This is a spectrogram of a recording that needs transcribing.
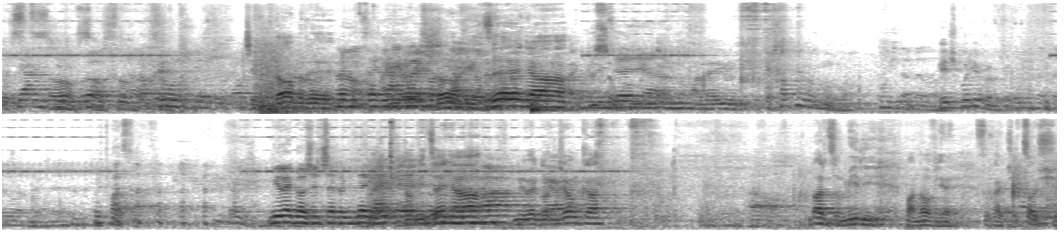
jest, są, są, są. Dzień dobry, do widzenia. Ostatnia rozmowa. Pięć po dziewiątej. Miłego życzę, do widzenia. Do widzenia, miłego dzionka. Bardzo mili panowie, słuchajcie, coś się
